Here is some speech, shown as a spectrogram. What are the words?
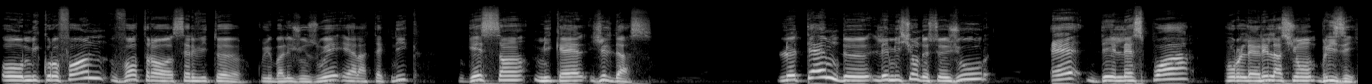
Au microphone, votre serviteur Koulibaly Josué et à la technique, Guessan Michael Gildas. Le thème de l'émission de ce jour est de l'espoir pour les relations brisées.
